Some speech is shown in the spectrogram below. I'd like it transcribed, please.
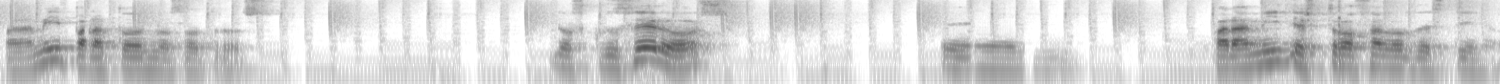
Para mí y para todos nosotros. Los cruceros eh, para mí destrozan los destinos.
